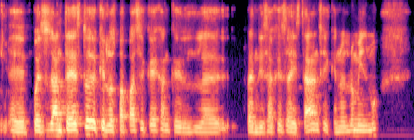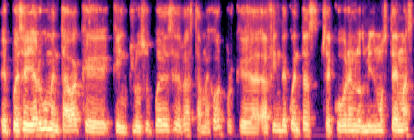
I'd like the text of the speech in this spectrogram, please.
eh, pues ante esto de que los papás se quejan que el aprendizaje es a distancia y que no es lo mismo, pues ella argumentaba que, que, incluso puede ser hasta mejor, porque a, fin de cuentas se cubren los mismos temas,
